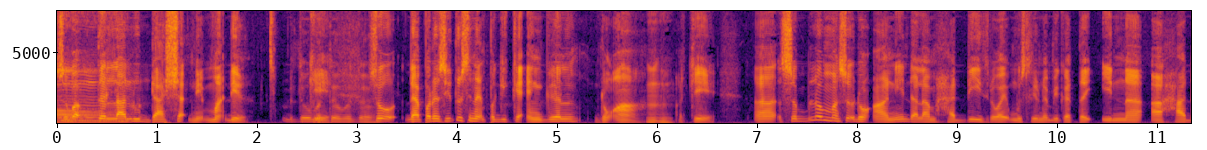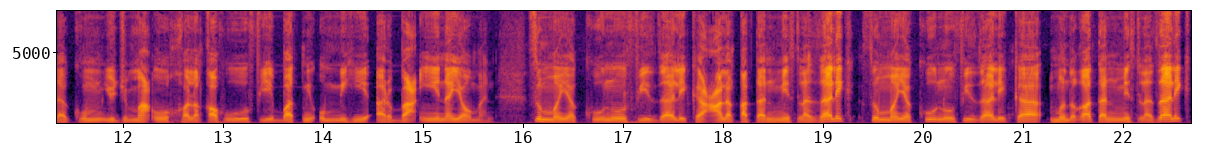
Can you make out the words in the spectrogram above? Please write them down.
Sebab terlalu dahsyat nikmat dia Betul, Okey. betul, betul. So daripada situ saya nak pergi ke angle doa Mm-mm. Okey Uh, sebelum masuk doa ni dalam hadis riwayat Muslim Nabi kata inna ahadakum yujma'u khalaqahu fi batni ummihi arba'ina yawman. Thumma yakunu fi dhalika 'alaqatan mithla dhalik thumma yakunu fi dhalika mudghatan mithla dhalik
